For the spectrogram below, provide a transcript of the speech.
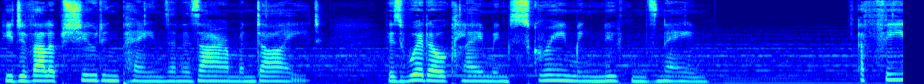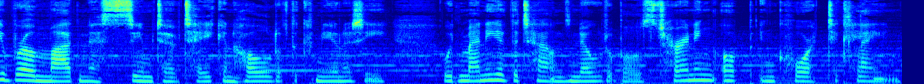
He developed shooting pains in his arm and died, his widow claiming screaming Newton's name. A febrile madness seemed to have taken hold of the community, with many of the town's notables turning up in court to claim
